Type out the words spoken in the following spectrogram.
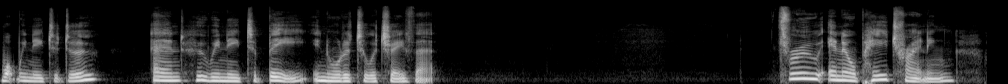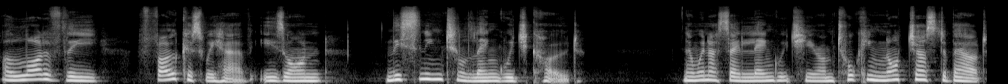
what we need to do and who we need to be in order to achieve that. Through NLP training, a lot of the focus we have is on listening to language code. Now, when I say language here, I'm talking not just about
